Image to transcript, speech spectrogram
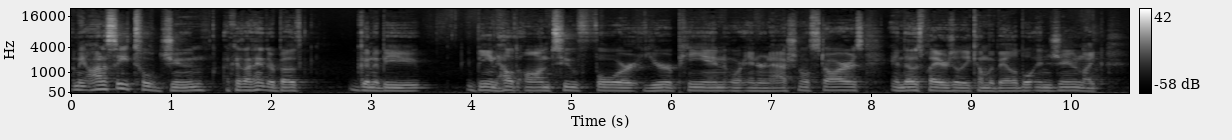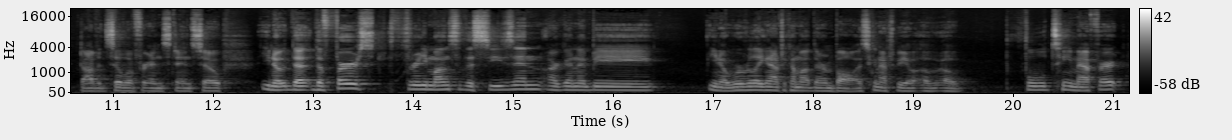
i mean honestly till june because i think they're both going to be being held on to for european or international stars and those players really come available in june like david silva for instance. So you know the the first three months of the season are going to be you know, we're really gonna have to come out there and ball. It's gonna have to be a, a, a full team effort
